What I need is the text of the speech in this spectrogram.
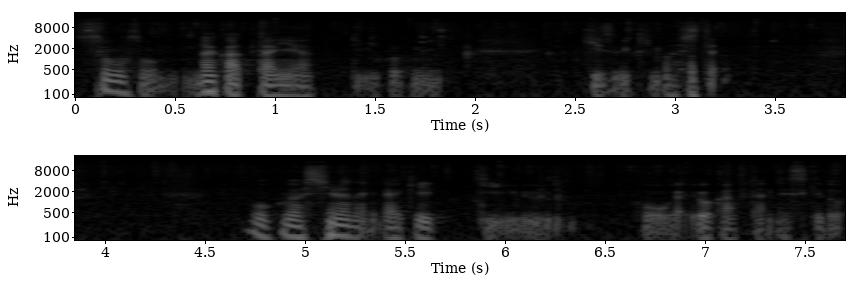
そもそもなかったんやっていうことに気づきました。僕が知らないだけっていう方が良かったんですけど。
